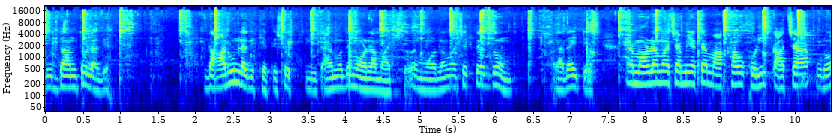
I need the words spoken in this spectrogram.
দুর্দান্ত লাগে। দারুণ লাগে খেতে, সত্যি। তার মধ্যে মরলা মাছ, ও মরলা মাছের তো একদম আলাদাই টেস্ট আর মরলা মাছ আমি একটা মাখাও করি, কাঁচা পুরো।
